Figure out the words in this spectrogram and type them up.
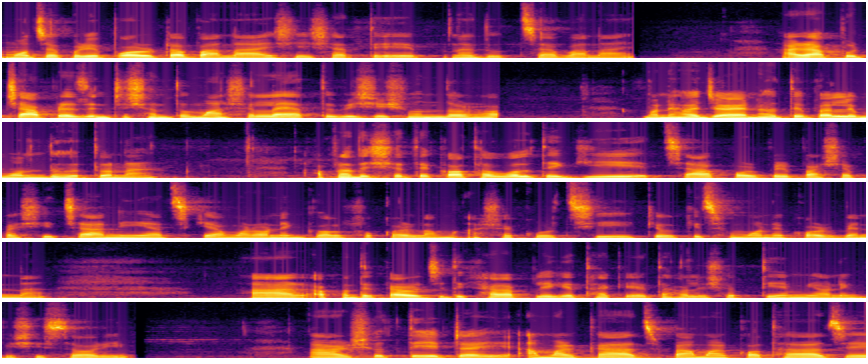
মজা করে পরোটা বানায়, সেই সাথে দুধ চা বানায়। আর আপুর চা প্রেজেন্টেশন তো মাসাল্লাহ এত বেশি সুন্দর হয়। মনে হয় জয়েন হতে পারলে মন্দ হতো না। আপনাদের সাথে কথা বলতে গিয়ে চা পর্বের পাশাপাশি চা নিয়ে আজকে আমার অনেক গল্প করলাম। আশা করছি কেউ কিছু মনে করবেন না। আর আপনাদের কারও যদি খারাপ লেগে থাকে, তাহলে সত্যি আমি অনেক বেশি সরি আর সত্যি এটাই, আমার কাজ বা আমার কথা যে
